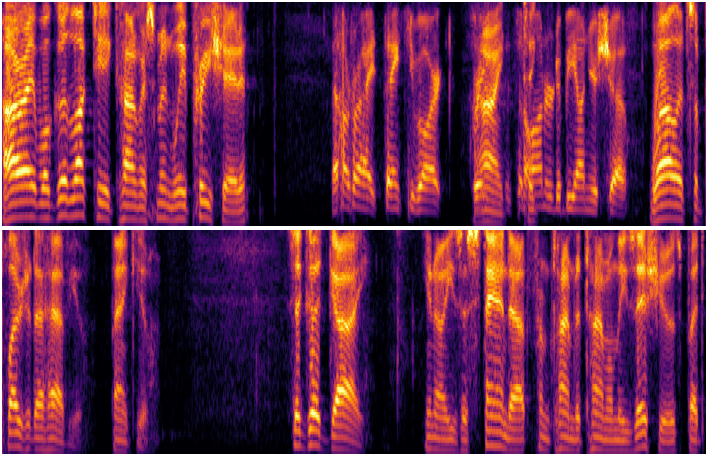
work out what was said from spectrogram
All right. Well, good luck to you, Congressman. We appreciate it. All right. Thank you, Mark. Great. All right. It's an Take... honor to be on your show. Well, it's a pleasure to have you. Thank you. He's a good guy. You know, he's a standout from time to time on these issues, but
